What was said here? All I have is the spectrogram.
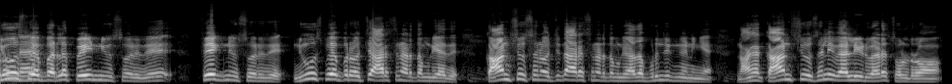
நியூஸ் பேப்பர்ல பெய்ட் நியூஸ் வருது. ஃபேக் நியூஸ் வருது. நியூஸ் பேப்பர் வச்சு அரசு நடத்த முடியாது. கான்ஸ்டியூஷன் வச்சு தான் அரசு நடத்த முடியும். அதை புரிஞ்சுக்கங்க நீங்க. நாங்க கான்ஸ்டியூஷன்லி வேலிட் வேற சொல்றோம்.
